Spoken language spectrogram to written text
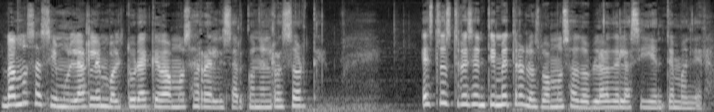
Vamos a simular la envoltura que vamos a realizar con el resorte. Estos 3 centímetros los vamos a doblar de la siguiente manera.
